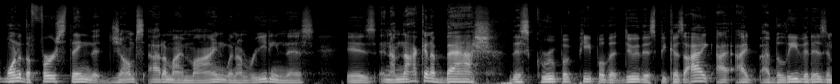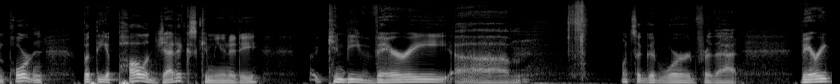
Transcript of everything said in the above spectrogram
one of the first thing that jumps out of my mind when I'm reading this is, and I'm not going to bash this group of people that do this because I, I I believe it is important, but the apologetics community can be very um, what's a good word for that? Very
